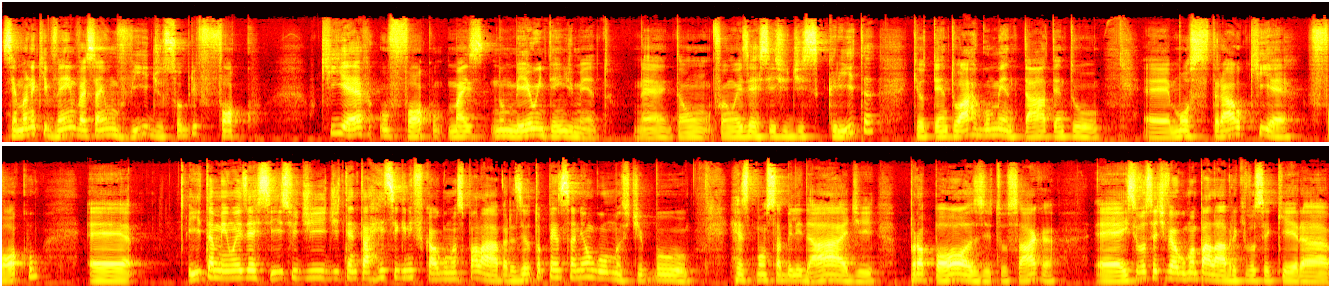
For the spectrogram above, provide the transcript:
semana que vem vai sair um vídeo sobre foco. O que é o foco, mas no meu entendimento. Né? Então, foi um exercício de escrita que eu tento argumentar, tento é, mostrar o que é foco. É, e também um exercício de, de tentar ressignificar algumas palavras. Eu estou pensando em algumas, tipo responsabilidade, propósito, saca? É, e se você tiver alguma palavra que você queira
